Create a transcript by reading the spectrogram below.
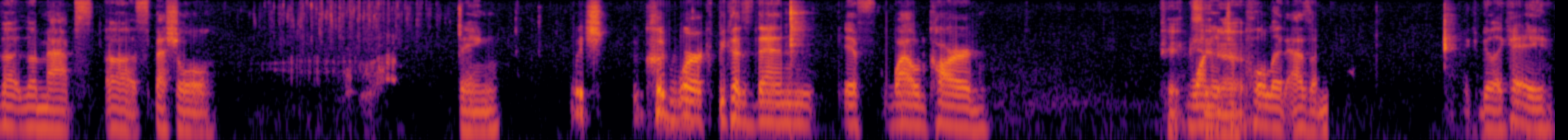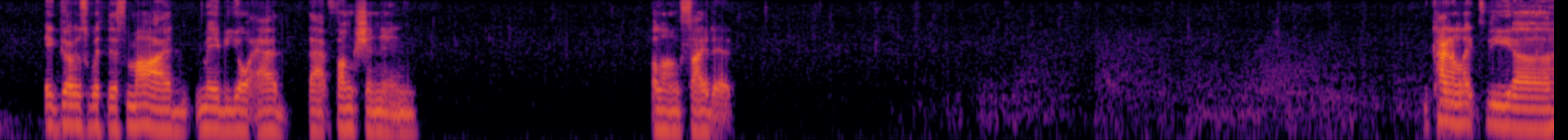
the the map's uh special thing, which could work because then if Wildcard Picks wanted to pull it as a, it could be like, hey, it goes with this mod. Maybe you'll add that function in alongside it. Kind of like the, uh,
